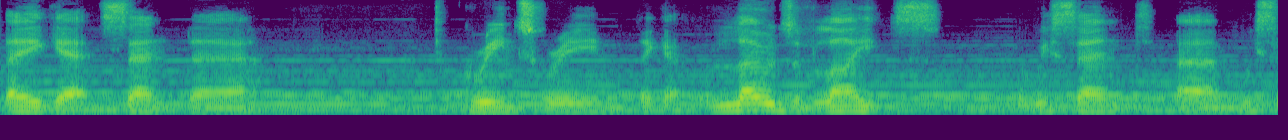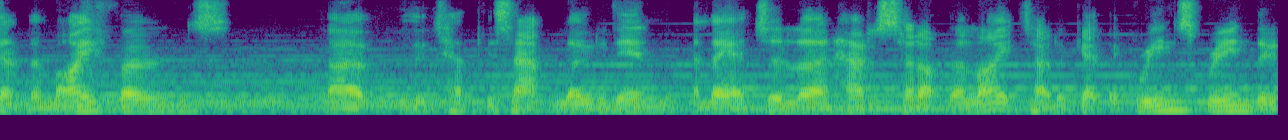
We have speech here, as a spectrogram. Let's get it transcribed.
they get sent their green screen they get loads of lights that we sent um, we sent them iphones uh, that had this app loaded in and they had to learn how to set up their lights how to get the green screen the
